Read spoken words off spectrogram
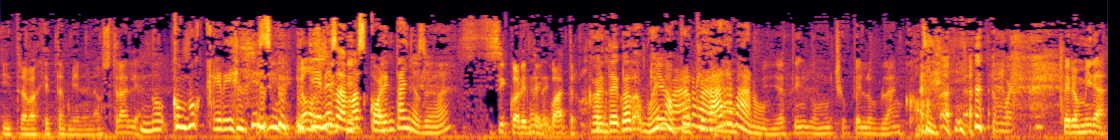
y trabajé también en Australia. No, ¿cómo crees? tienes además 40 años, ¿verdad? Sí, 44. 44. Bueno, pero qué bárbaro. Ya tengo mucho pelo blanco. Pero mira,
